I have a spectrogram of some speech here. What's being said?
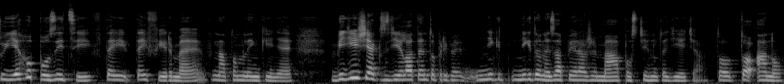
tu jeho pozícii v tej, tej firme, na tom linkine. Vidíš, jak zdieľa tento príbeh. Nik, nikto nezapiera, že má postihnuté dieťa. To, to áno.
